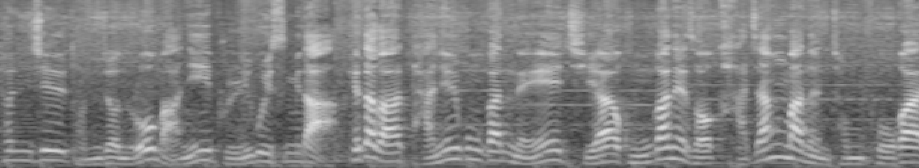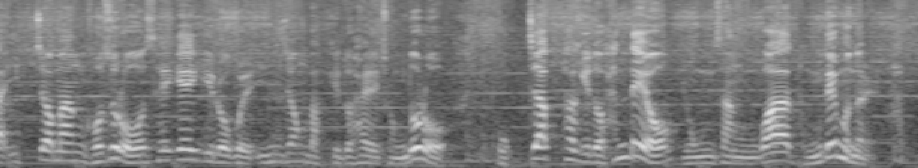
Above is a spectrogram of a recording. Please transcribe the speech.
현실 던전으로 많이 불리고 있습니다. 게다가 단일 공간 내에 지하 공간에서 가장 많은 점포가 입점한 것으로 세계 기록을 인정받기도 할 정도로 복잡하기도 한데요. 용산과 동대문을 합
